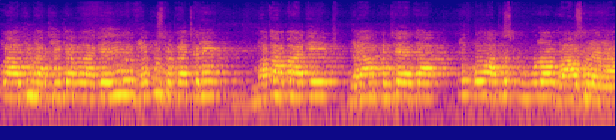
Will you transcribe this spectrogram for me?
ਉਹ ਆਪਦੀ ਮਰਜ਼ੀ ਕਰਨ ਲੱਗ ਗਏ ਸੀ। ਉਹ ਮੋਕੂ ਸਰਪੰਚ ਨੇ ਮਤਾ ਪਾ ਕੇ ਗ੍ਰਾਮ ਪੰਚਾਇਤ ਦਾ ਉਹ ਅੱਜ ਸਕੂਲ ਵਾਪਸ ਲੈ ਲਿਆ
